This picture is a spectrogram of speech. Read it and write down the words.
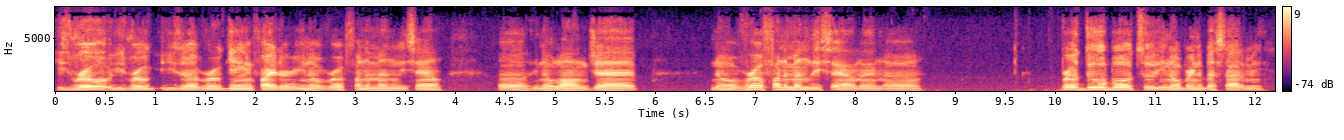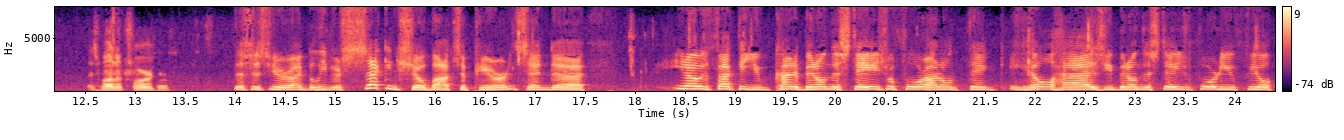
he's real, he's real, he's a real game fighter. You know, real fundamentally sound. Uh, you know, long jab. You know, real fundamentally sound and uh, real doable to you know bring the best out of me. That's what I look forward to. This is your, I believe, your second ShoBox appearance, and uh, you know the fact that you've kind of been on this stage before. I don't think Hill has. You've been on this stage before. Do you feel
